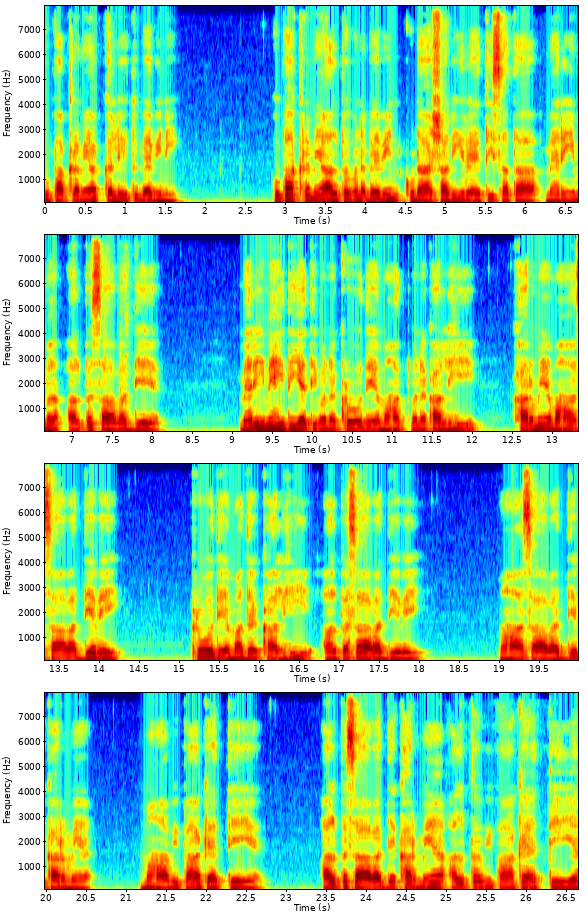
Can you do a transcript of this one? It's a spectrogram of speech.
උපක්‍රමයක් කළ යුතු බැවිනි. උපක්‍රමයේ අල්පවන බැවින් කුඩා ශරීර ඇති සතා මැරීම අල්ප සාවද්‍යය. මැරීමෙහිදී ඇතිවන ක්‍රෝධය මහත්වන කල්හි කර්මය මහා සාවද්‍ය වෙයි. ක්‍රෝධය මද කල්හි අල්ප සාවද්‍ය වෙයි. මහා සාවද්‍ය කර්මය මහා විපාක ඇත්තේය. අල්ප සාවද්‍ය කර්මය අල්ප විපාක ඇත්තේය.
